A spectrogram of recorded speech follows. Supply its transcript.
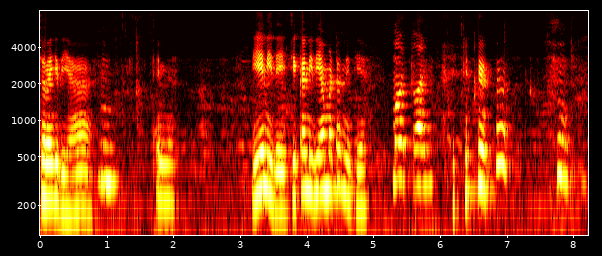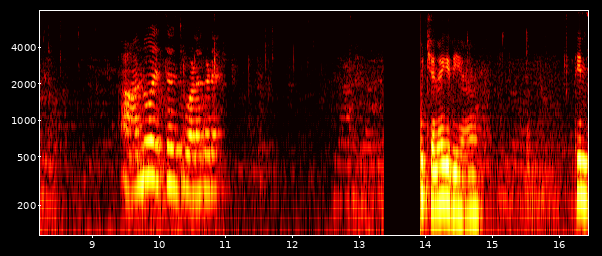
ಚೆನ್ನಾಗಿದೆಯಾ? ತಿನ್ನ. ಏನಿದೆ? ಚಿಕನ್ ಇದೆಯಾ ಮಟನ್ ಇದೆಯಾ? ಮಟನ್. ಹಾಲು ಐತೆ ಇದ್ರ ಒಳಗಡೆ. ಚೆನ್ನಾಗಿದೆಯಾ? ತಿನ್.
